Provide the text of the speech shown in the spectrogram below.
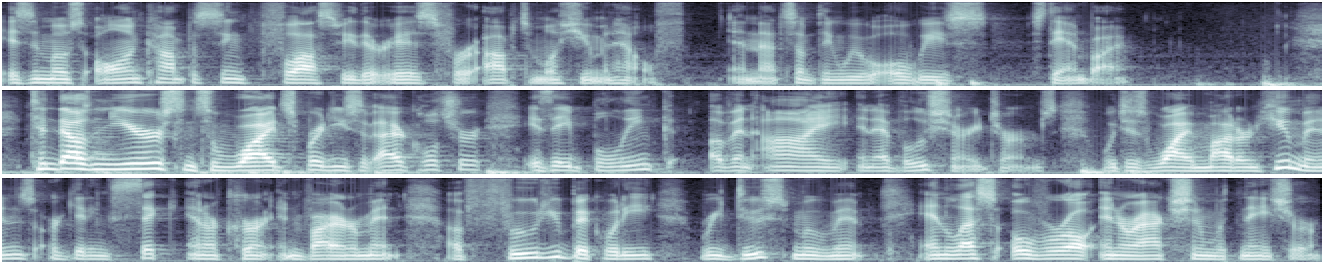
is the most all encompassing philosophy there is for optimal human health, and that's something we will always stand by. 10,000 years since the widespread use of agriculture is a blink of an eye in evolutionary terms, which is why modern humans are getting sick in our current environment of food ubiquity, reduced movement, and less overall interaction with nature.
